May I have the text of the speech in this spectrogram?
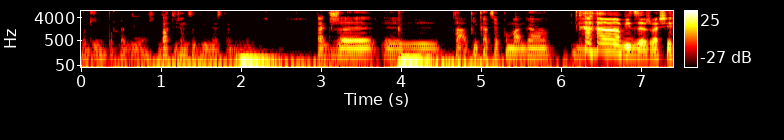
Dobrze mnie poprawiłeś. 2020. o Jezus. Także y, ta aplikacja pomaga. Haha, widzę, że właśnie.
